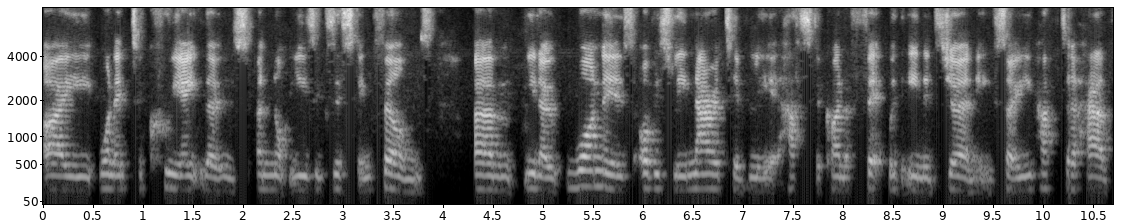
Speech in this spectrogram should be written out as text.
I wanted to create those and not use existing films. Um, you know, one is obviously narratively, it has to kind of fit with Enid's journey. So you have to have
